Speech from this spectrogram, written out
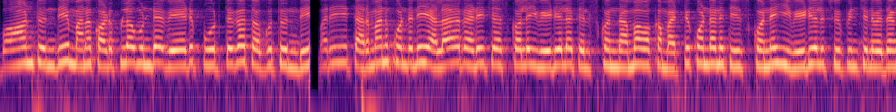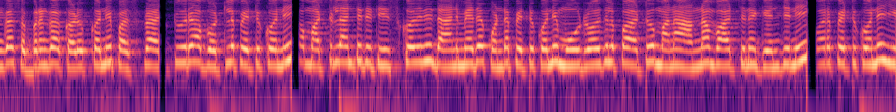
బాగుంటుంది. మన కడుపులో ఉండే వేడి పూర్తిగా తగ్గుతుంది. మరి ఈ తర్మాన్ కుండని ఎలా రెడీ చేసుకోవాలో? ఈ వీడియోలో తెలుసుకుందామా? ఒక మట్టి కుండని తీసుకొని ఈ వీడియోలో చూపించిన విధంగా శుభ్రంగా కడుక్కొని పసుపు చుట్టూరా బొట్లు పెట్టుకొని ఒక మట్టు లాంటిది తీసుకొని దాని మీద కుండ పెట్టుకొని మూడు రోజుల పాటు మన అన్నం వార్చిన గింజని కూర పెట్టుకొని ఈ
